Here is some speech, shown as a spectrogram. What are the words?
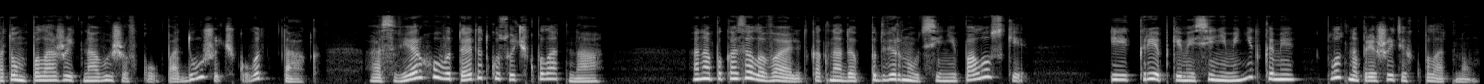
потом положить на вышивку подушечку вот так, а сверху вот этот кусочек полотна. Она показала Вайлет, как надо подвернуть синие полоски и крепкими синими нитками плотно пришить их к полотну.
